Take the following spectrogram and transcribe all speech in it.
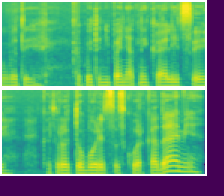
в этой какой-то непонятной коалиции, которая то борется с QR-кодами,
